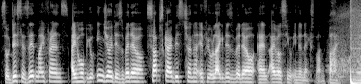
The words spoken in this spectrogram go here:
So this is it, my friends. I hope you enjoyed this video. Subscribe this channel if you like this video and I will see you in the next one. Bye.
